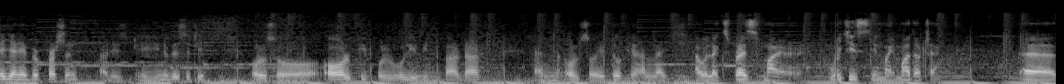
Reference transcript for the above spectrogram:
each and every person at this uh, university, also all people who live in Bahir Dar, and also Ethiopia large. I will express my which is in my mother tongue. Uh,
